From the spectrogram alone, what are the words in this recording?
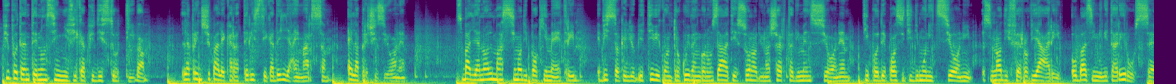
Più potente non significa più distruttiva. La principale caratteristica degli HIMARS è la precisione. Sbagliano al massimo di pochi metri. E visto che gli obiettivi contro cui vengono usati sono di una certa dimensione, tipo depositi di munizioni, snodi ferroviari o basi militari russe,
